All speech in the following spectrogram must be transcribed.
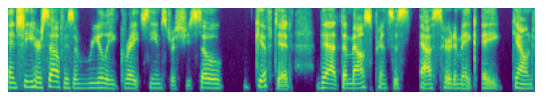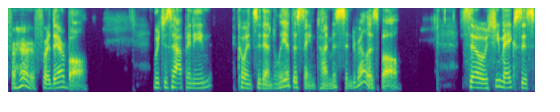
And she herself is a really great seamstress. She's so gifted that the mouse princess asked her to make a gown for her for their ball which is happening coincidentally at the same time as cinderella's ball so she makes this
